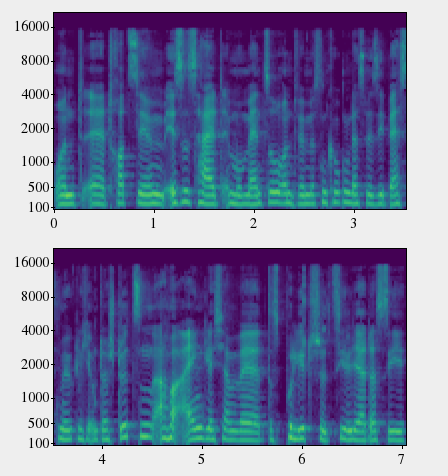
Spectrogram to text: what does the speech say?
Und äh, trotzdem ist es halt im Moment so und wir müssen gucken, dass wir sie bestmöglich unterstützen. Aber eigentlich haben wir das politische Ziel ja, dass sie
